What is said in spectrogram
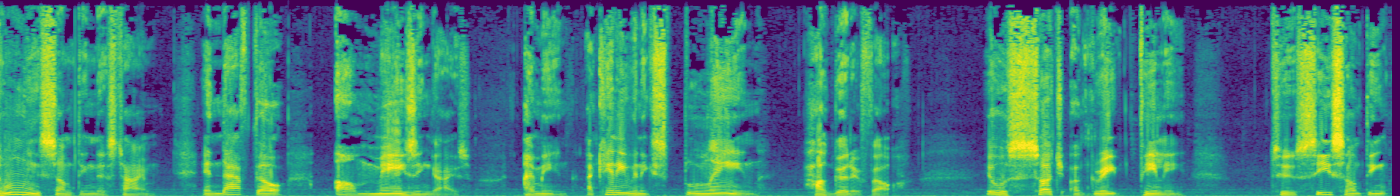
doing something this time. And that felt amazing, guys. I mean, I can't even explain how good it felt. It was such a great feeling to see something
